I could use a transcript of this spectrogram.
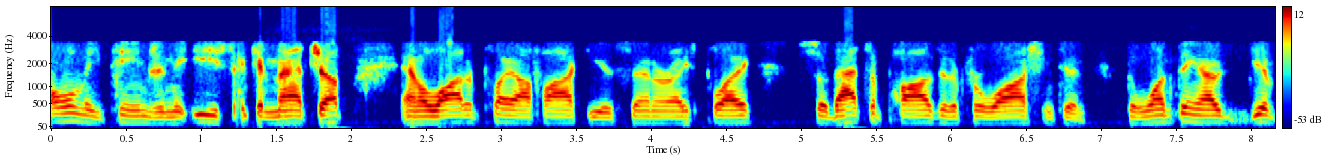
only teams in the East that can match up. And a lot of playoff hockey is center ice play, so that's a positive for Washington. The one thing I would give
